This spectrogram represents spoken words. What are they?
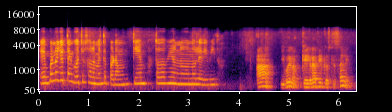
Eh, bueno, yo tengo hecho solamente para un tiempo. Todavía no, no le divido. Ah, y bueno, ¿qué gráficos te salen?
